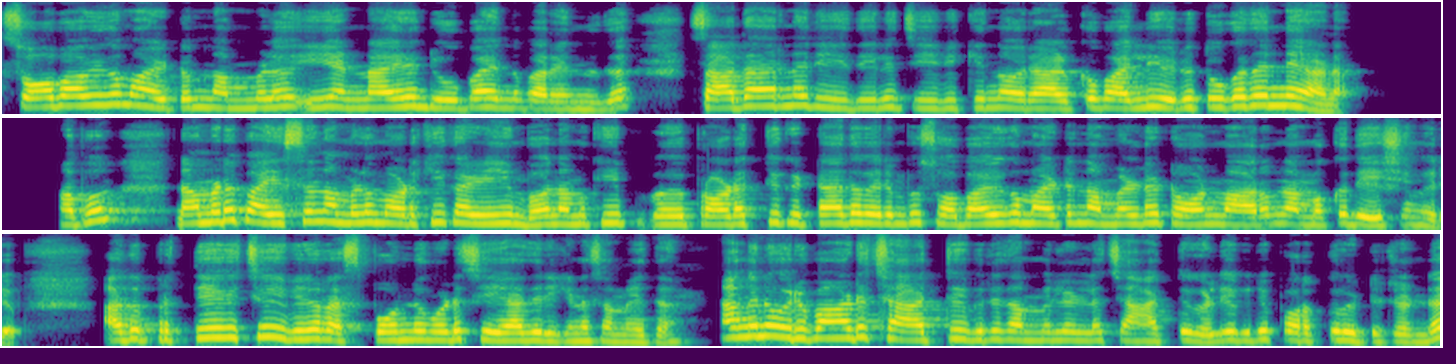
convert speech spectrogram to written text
സ്വാഭാവികമായിട്ടും നമ്മൾ ഈ എണ്ണായിരം രൂപ എന്ന് പറയുന്നത് സാധാരണ രീതിയിൽ ജീവിക്കുന്ന ഒരാൾക്ക് വലിയൊരു തുക തന്നെയാണ്. അപ്പം നമ്മുടെ പൈസ നമ്മൾ മുടക്കി കഴിയുമ്പോൾ നമുക്ക് ഈ പ്രോഡക്റ്റ് കിട്ടാതെ വരുമ്പോൾ സ്വാഭാവികമായിട്ടും നമ്മളുടെ ടോൺ മാറും നമുക്ക് ദേഷ്യം വരും. അത് പ്രത്യേകിച്ച് ഇവർ റെസ്പോണ്ടും കൂടെ ചെയ്യാതിരിക്കുന്ന സമയത്ത്. അങ്ങനെ ഒരുപാട് ചാറ്റ് ഇവർ തമ്മിലുള്ള ചാറ്റുകൾ ഇവർ പുറത്തു വിട്ടിട്ടുണ്ട്.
